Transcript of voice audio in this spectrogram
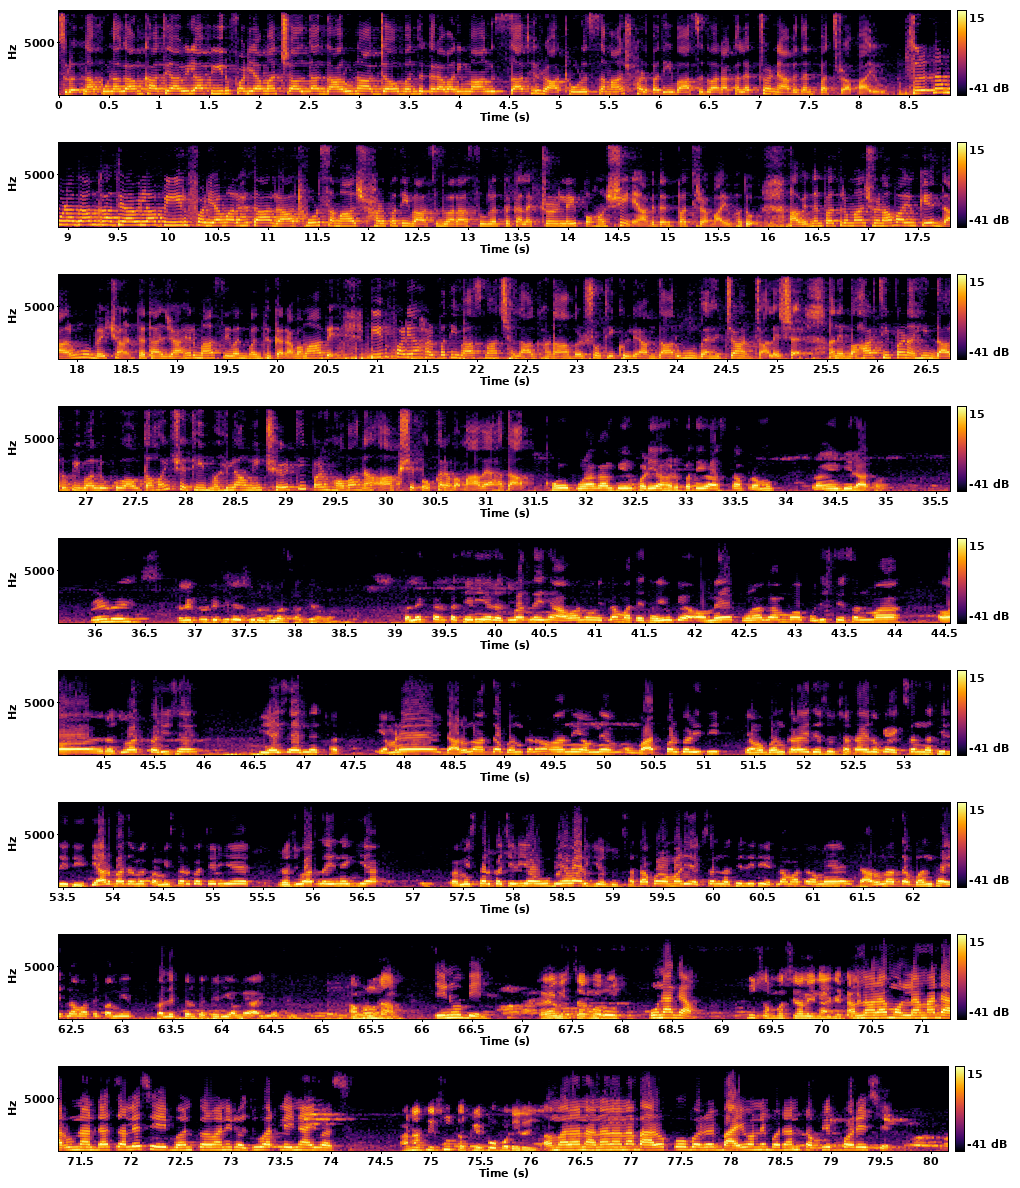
સુરતના પૂર્ણા ગામ ખાતે આવેલા પીર ફળિયામાં ચાલતા દારૂના અડ્ડાઓ બંધ કરાવવાની માંગ સાથે રાઠોડ સમાજ હળપતિ વાસ દ્વારા કલેક્ટરને આવેદનપત્ર અપાયું. સુરતના પૂર્ણા ગામ ખાતે આવેલા પીર ફળિયામાં રહેતા રાઠોડ સમાજ હળપતિ વાસ દ્વારા સુરત કલેક્ટરને પહોંચીને આવેદનપત્ર અપાયું હતું. આવેદનપત્રમાં જણાવાયું કે દારૂનું વેચાણ તથા જાહેરમાં સેવન બંધ કરાવવામાં આવે. પીર ફળિયા હળપતિ વાસમાં છેલ્લા ઘણા વર્ષોથી ખુલ્લેઆમ દારૂનું વહેંચાણ ચાલે છે અને બહારથી પણ અહીં દારૂ પીવા લોકો આવતા હોય, જેથી મહિલાઓની છેડતી પણ હોવાના આક્ષેપો કરવામાં આવ્યા હતા. હું પુણાગામ પીરફળિયા હળપતિ વાસના પ્રમુખ પ્રવીણ બી રાઠોડ. પ્રવીણભાઈ કલેક્ટર કચેરીએ શું રજૂઆત સાથે આવવાનું? કલેક્ટર કચેરીએ રજૂઆત લઈને આવવાનું એટલા માટે થયું કે અમે પુણાગામ પોલીસ સ્ટેશનમાં રજૂઆત કરી છે. પીઆઈ સાહેબને છત એમણે દારૂના અડ્ડા બંધ કરાવવાની અમને વાત પણ કરી હતી કે અમે બંધ કરાવી દઈશું. છતાં એ લોકો એક્શન નથી લીધી. ત્યારબાદ અમે કમિશનર કચેરીએ રજૂઆત લઈને ગયા. કમિશનર કચેરીએ હું બે વાર ગયો છું. છતાં પણ અમારી એક્શન નથી લીધી. એટલા માટે અમે દારૂના અડ્ડા બંધ થાય એટલા માટે કમિશ કલેક્ટર કચેરી અમે આવ્યા છીએ. આપણું નામ? ટીનુબેન કયા વિસ્તારમાં રહો છો? પૂના ગામ. શું સમસ્યા લઈને આજે અમારા મોહલ્લામાં દારૂના અડ્ડા ચાલે છે એ બંધ કરવાની રજૂઆત લઈને આવ્યા છે આનાથી શું તકલીફો પડી રહી અમારા નાના નાના બાળકો બધા બાઈઓને બધાને તકલીફ પડે છે.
